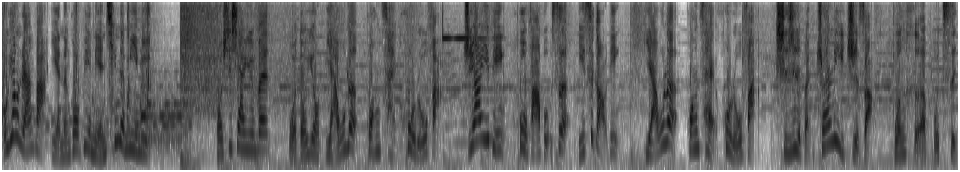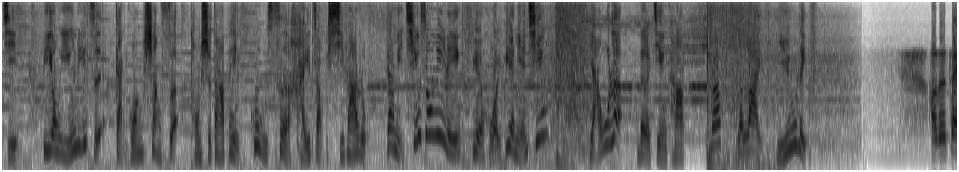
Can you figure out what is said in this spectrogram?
不用染发也能够变年轻的秘密。我是夏云芬，我都用雅乌乐光彩护乳法，只要一瓶护发补色，一次搞定。雅乌乐光彩护乳法是日本专利制造，温和不刺激，利用银离子感光上色，同时搭配固色海藻洗发乳，让你轻松逆龄，越活越年轻。雅乌乐乐健康，Love the life you live。好的，在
